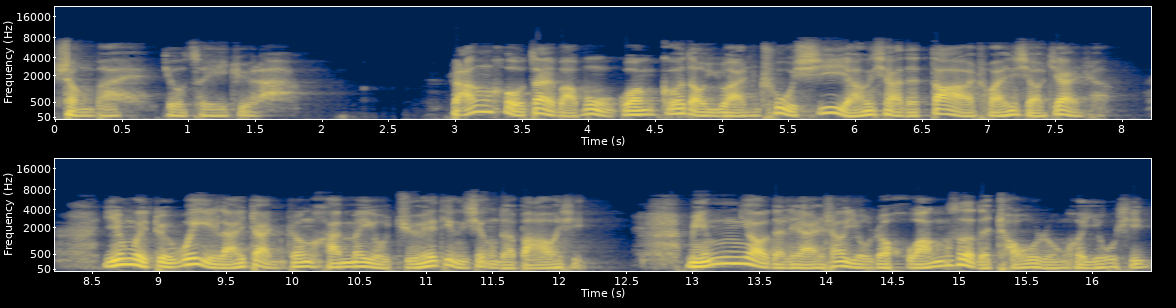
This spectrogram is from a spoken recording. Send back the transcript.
胜败就此一举了。”然后再把目光搁到远处夕阳下的大船小舰上，因为对未来战争还没有决定性的把握性。明耀的脸上有着黄色的愁容和忧心，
